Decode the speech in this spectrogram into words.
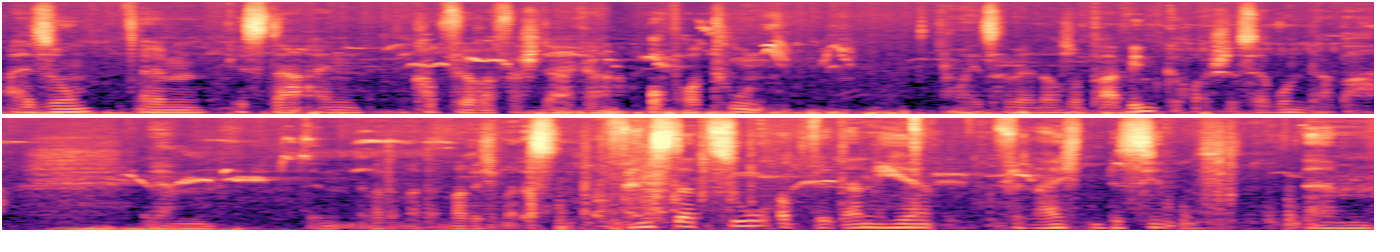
Also ähm, ist da ein Kopfhörerverstärker opportun. Oh, jetzt haben wir noch so ein paar Windgeräusche, ist ja wunderbar. Ähm, denn, warte mal, dann mache ich mal das Fenster zu, ob wir dann hier vielleicht ein bisschen ähm,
